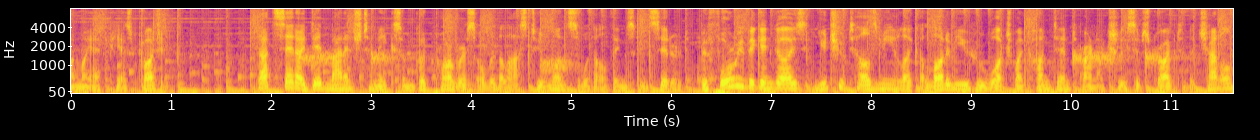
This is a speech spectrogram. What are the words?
on my FPS project. That said, I did manage to make some good progress over the last two months with all things considered. Before we begin guys, YouTube tells me like a lot of you who watch my content aren't actually subscribed to the channel,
